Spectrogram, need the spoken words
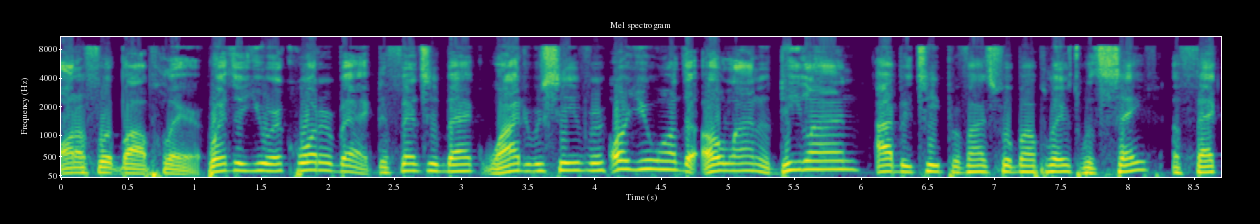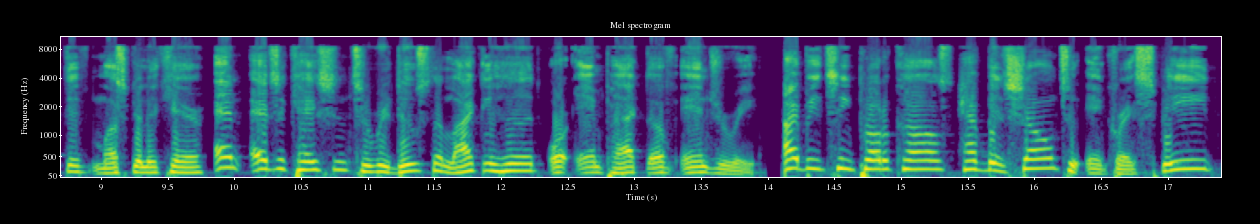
on a football player. Whether you're a quarterback, defensive back, wide receiver, or you on the O line or D line, IBT provides football players with safe, effective muscular care and education to reduce the likelihood or impact of injury. IBT protocols have been shown to increase speed,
